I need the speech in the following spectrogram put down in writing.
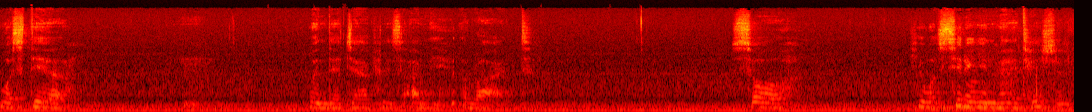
was there hmm. When the Japanese army arrived. So he was sitting in meditation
